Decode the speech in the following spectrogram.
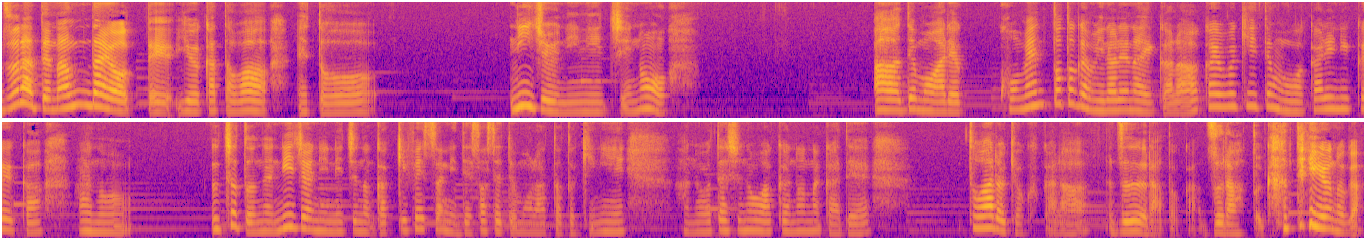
ズラってなんだよっていう方はえっと22日のあでもあれコメントとか見られないからアーカイブ聞いても分かりにくいかあのちょっとね22日の楽器フェスに出させてもらった時にあの私の枠の中でとある曲から「ズーラ」とか「ズラ」とかっていうのが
